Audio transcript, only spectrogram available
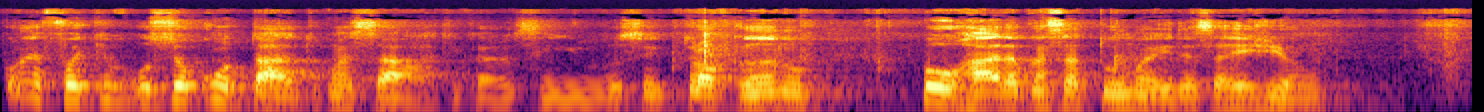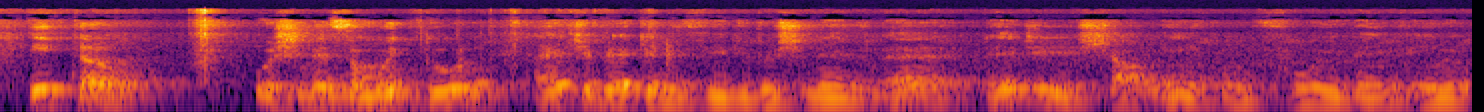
Como é foi que o seu contato com essa arte, cara? Assim, você trocando porrada com essa turma aí dessa região. Então, os chineses são muito duros. A gente vê aqueles vídeos dos chineses, né? Desde Shaolin, Kung Fu e vem vindo.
